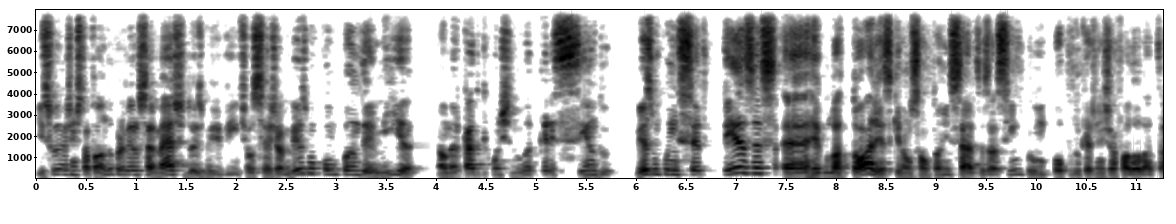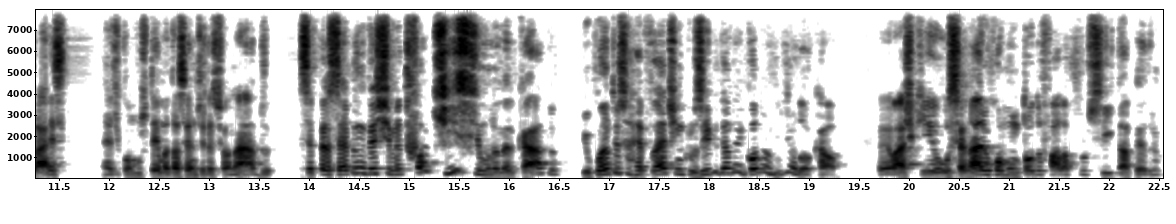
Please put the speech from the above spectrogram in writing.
Isso a gente está falando do primeiro semestre de 2020, ou seja, mesmo com pandemia, é um mercado que continua crescendo, mesmo com incertezas é, regulatórias, que não são tão incertas assim, por um pouco do que a gente já falou lá atrás, é, de como o tema está sendo direcionado, você percebe um investimento fortíssimo no mercado e o quanto isso reflete, inclusive, dentro da economia local. Eu acho que o cenário como um todo fala por si, tá, Pedro?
